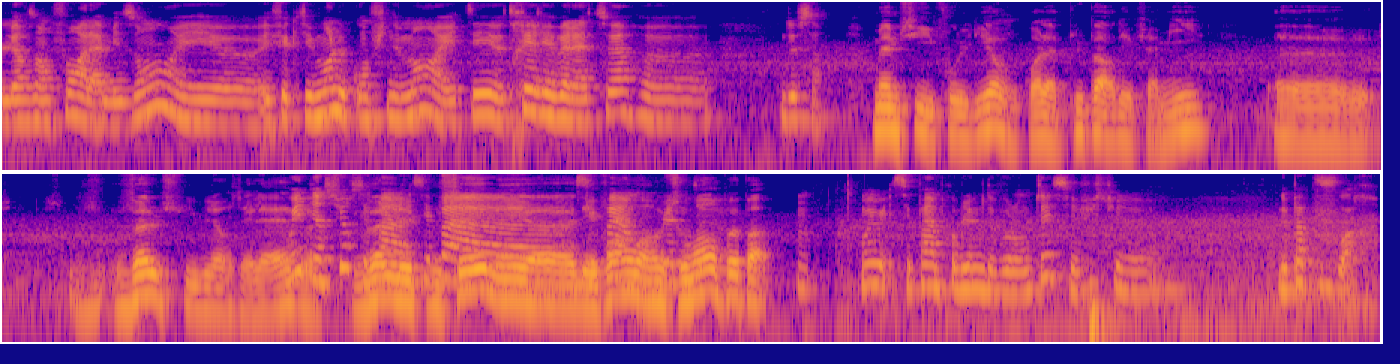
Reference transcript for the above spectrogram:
leurs enfants à la maison et effectivement le confinement a été très révélateur de ça. Même s'il faut le dire, je crois la plupart des familles veulent suivre leurs élèves, oui, bien sûr, veulent pas, les pousser, mais des fois, souvent, on ne peut pas. Mm. Oui, oui, c'est pas un problème de volonté, c'est juste une... ne pas pouvoir.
